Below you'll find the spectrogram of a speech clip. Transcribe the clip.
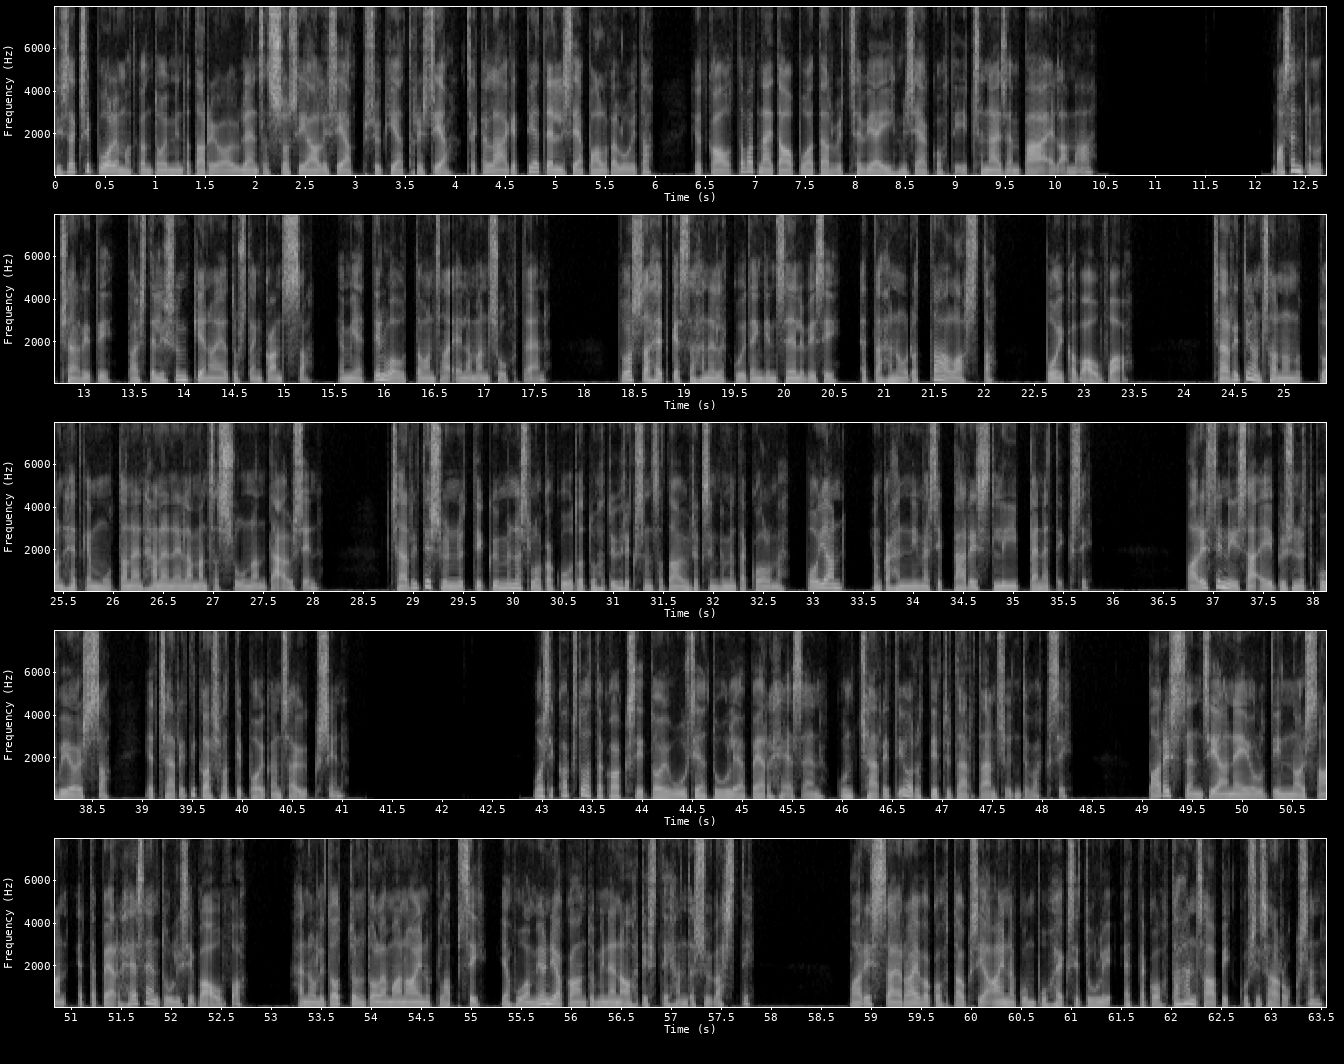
Lisäksi puolimatkan toiminta tarjoaa yleensä sosiaalisia, psykiatrisia sekä lääketieteellisiä palveluita, jotka auttavat näitä apua tarvitsevia ihmisiä kohti itsenäisempää elämää. Masentunut Charity taisteli synkkien ajatusten kanssa ja mietti luovuttavansa elämän suhteen. Tuossa hetkessä hänelle kuitenkin selvisi, että hän odottaa lasta, poikavauvaa. Charity on sanonut tuon hetken muuttaneen hänen elämänsä suunnan täysin – Charity synnytti 10. lokakuuta 1993 pojan, jonka hän nimesi Paris Lee Bennettiksi. Parisin isä ei pysynyt kuvioissa ja Charity kasvatti poikansa yksin. Vuosi 2002 toi uusia tuulia perheeseen, kun Charity odotti tytärtään syntyväksi. Paris sen sijaan ei ollut innoissaan, että perheeseen tulisi vauva. Hän oli tottunut olemaan ainut lapsi ja huomion jakaantuminen ahdisti häntä syvästi. Paris sai raivokohtauksia aina kun puheeksi tuli, että kohta hän saa pikkusisaruksen.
